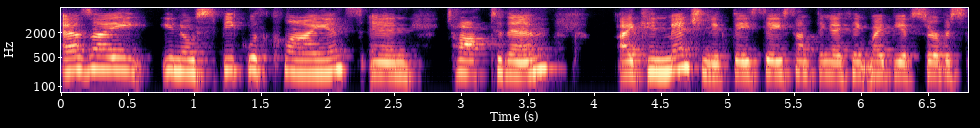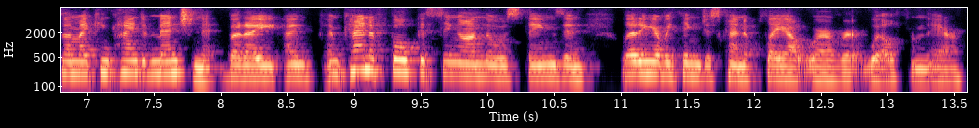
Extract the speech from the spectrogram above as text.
as I, you know, speak with clients and talk to them, I can mention if they say something I think might be of service to them, I can kind of mention it. But I, I'm, I'm kind of focusing on those things and letting everything just kind of play out wherever it will from there.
